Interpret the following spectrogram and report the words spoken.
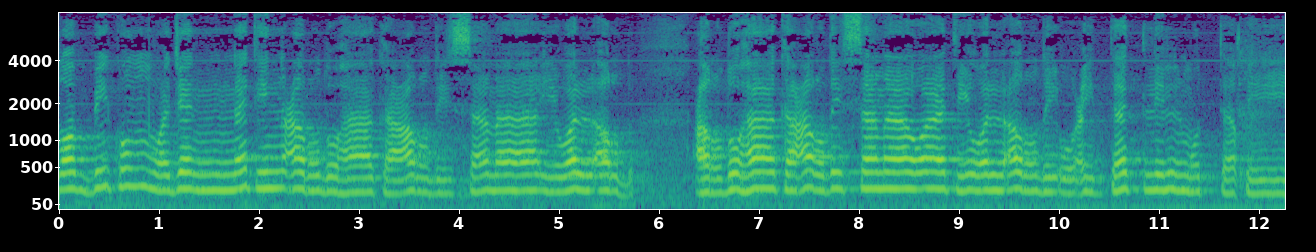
ربكم وجنة عرضها كعرض السماء والأرض عرضها كعرض السماوات والأرض أعدت للمتقين.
